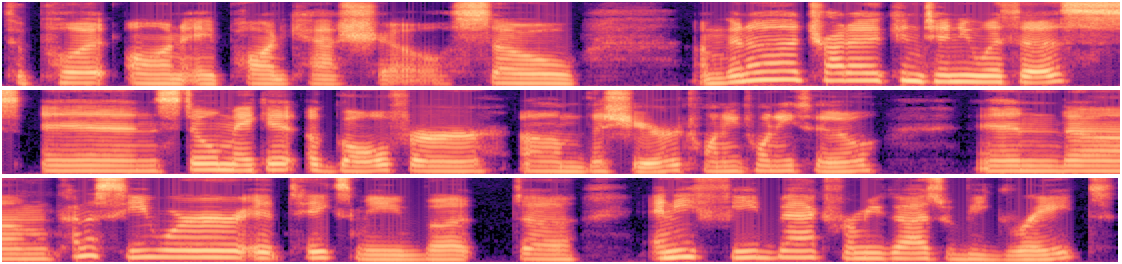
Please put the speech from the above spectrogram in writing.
to put on a podcast show. So I'm to try to continue with this and still make it a goal for um, this year, 2022, and um, kind of see where it takes me. But uh, any feedback from you guys would be great.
